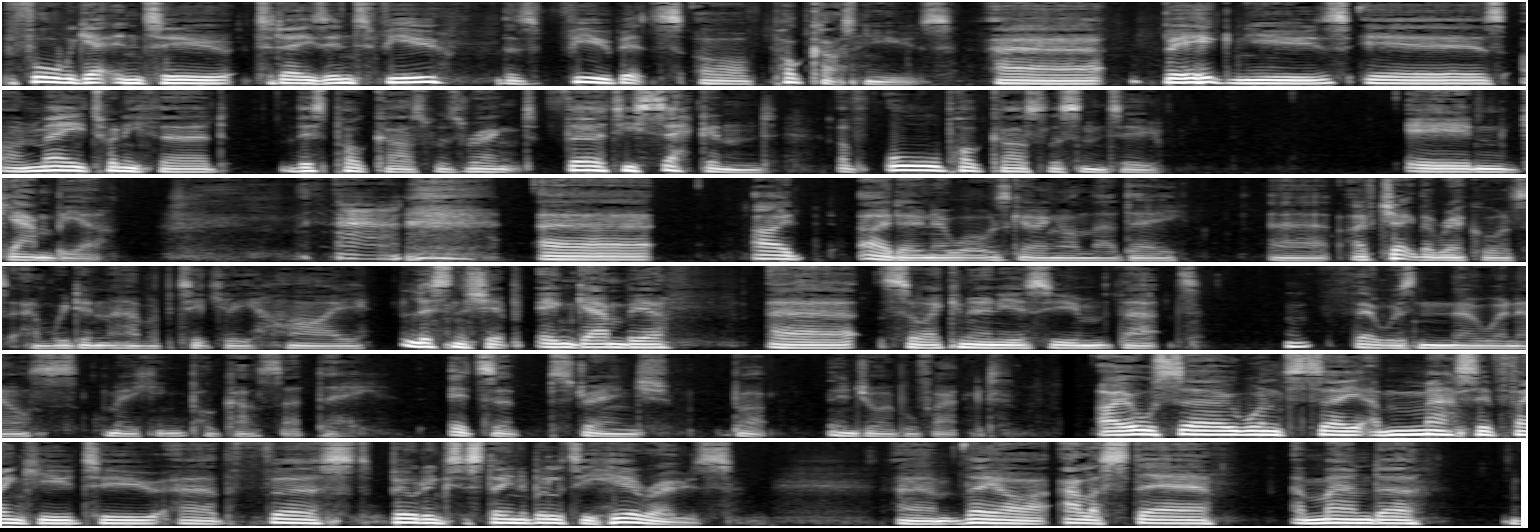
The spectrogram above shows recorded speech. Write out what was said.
Before we get into today's interview, there's a few bits of podcast news. Uh, big news is on May 23rd, this podcast was ranked 32nd of all podcasts listened to in Gambia. uh, I I don't know what was going on that day. Uh, I've checked the records and we didn't have a particularly high listenership in Gambia. Uh, so I can only assume that there was no one else making podcasts that day. It's a strange but enjoyable fact. I also want to say a massive thank you to uh, the first Building Sustainability Heroes. Um, they are Alastair, Amanda,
